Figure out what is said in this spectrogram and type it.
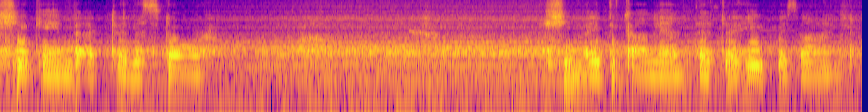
She came back to the store. She made the comment that the heat was on.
